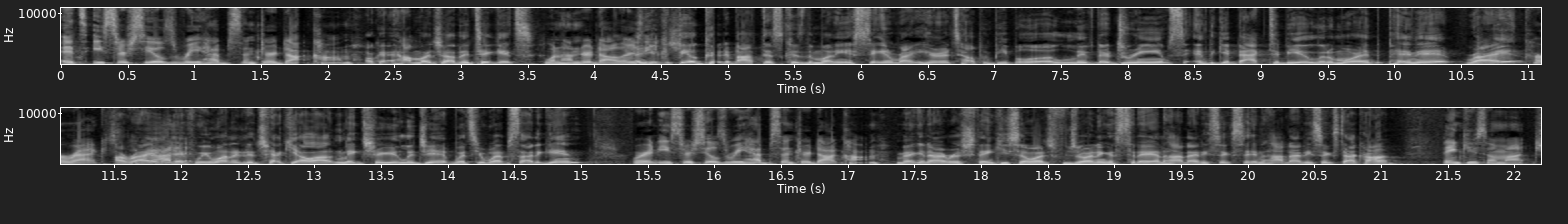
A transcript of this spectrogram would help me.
It's EasterSealsRehabCenter.com. Okay, how much are the tickets? $100 And each. you can feel good about this because the money is staying right here. It's helping people uh, live their dreams and to get back to be a little more independent, right? Correct. All right. If we wanted to check y'all out and make sure you're legit, what's your website again? We're at EasterSealsRehabCenter.com. Megan Irish, thank you so much for joining us today on Hot 96 and Hot96.com. Thank you so much.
